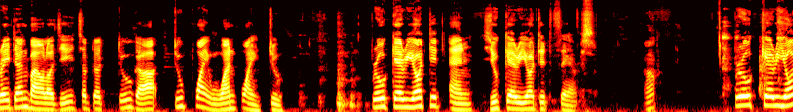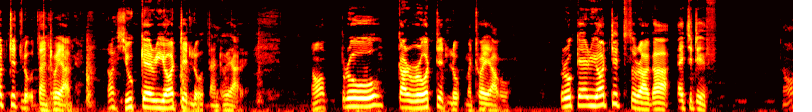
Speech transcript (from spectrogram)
Grade 10 Biology Chapter 2က2.1.2 Prokaryotic and Eukaryotic cells နော် Prokaryotic လို့အတန်ထွက်ရတယ်နော် Eukaryotic လို့အတန်ထွက်ရတယ်နော် Prokaryotic လို့မထွက်ရဘူး Prokaryotic ဆိုတာက adjective နော်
